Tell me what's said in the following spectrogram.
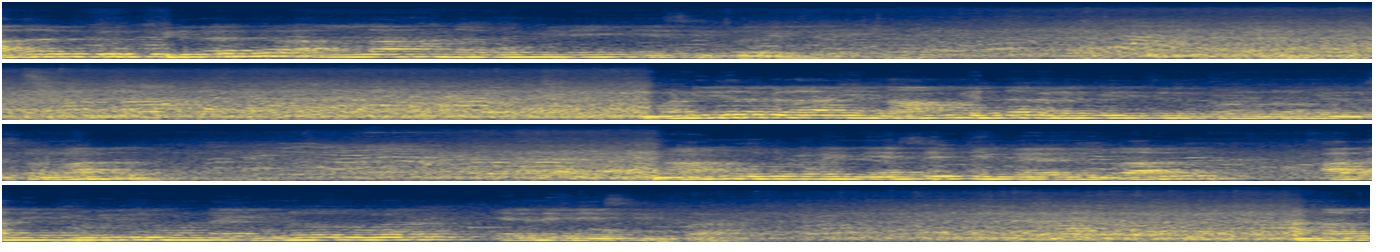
அதற்கு பிறகு அல்லாஹ் அந்த பூமியை நேசிப்பதில்லை. மனிதர்களாகிய நாம் என்ன விளங்கி வைத்திருக்கின்றோம் என்று சொன்னால் நான் ஒருவரை நேசிக்கின்றேன் என்றால் அதனை புரிந்து கொண்ட இன்னொருவர் என்னை நேசிப்பார். ஆனால்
